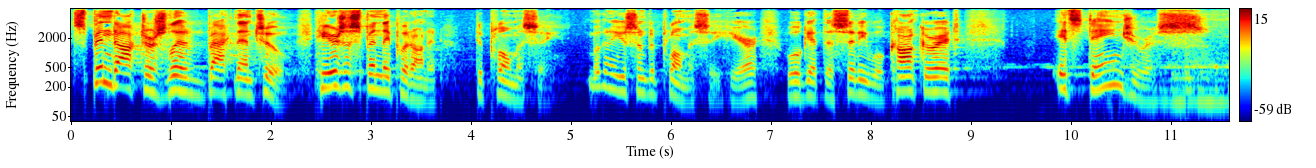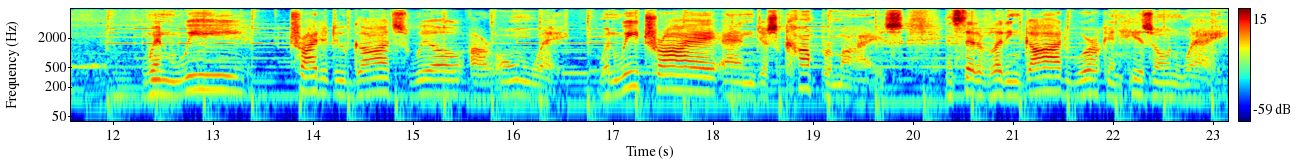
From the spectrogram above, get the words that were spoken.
Spin doctors lived back then too. Here's a spin they put on it diplomacy. We're going to use some diplomacy here. We'll get the city, we'll conquer it. It's dangerous when we try to do God's will our own way. When we try and just compromise instead of letting God work in His own way.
